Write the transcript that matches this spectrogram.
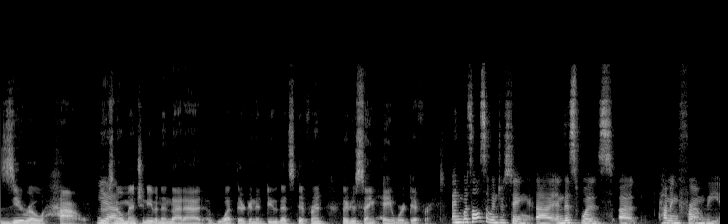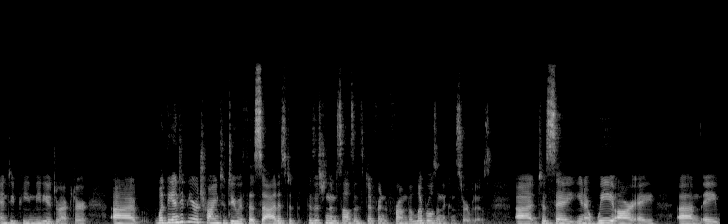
zero how. There's Yeah. no mention even in that ad of what they're going to do that's different. They're just saying, hey, we're different. And what's also interesting, uh, and this was uh, coming from the NDP media director, uh, what the NDP are trying to do with this ad is to position themselves as different from the Liberals and the Conservatives. Uh, to say, you know, we are a um, a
